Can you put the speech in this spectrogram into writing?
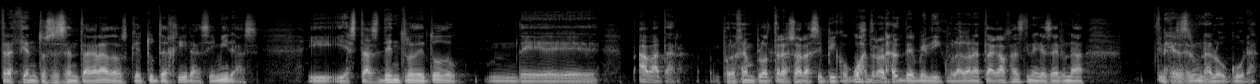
360 grados que tú te giras y miras y, estás dentro de todo de Avatar, por ejemplo, tres horas y pico, cuatro horas de película con estas gafas tiene que ser una, tiene que ser una locura.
